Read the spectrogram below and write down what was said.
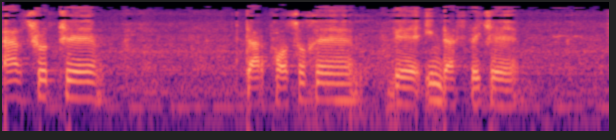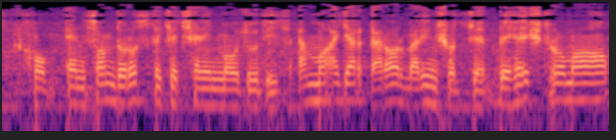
عرض شد که در پاسخ به این دسته که خب انسان درسته که چنین موجودی است اما اگر قرار بر این شد که بهشت رو ما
